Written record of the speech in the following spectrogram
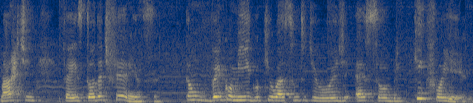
Martin fez toda a diferença. Então vem comigo que o assunto de hoje é sobre quem foi ele.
